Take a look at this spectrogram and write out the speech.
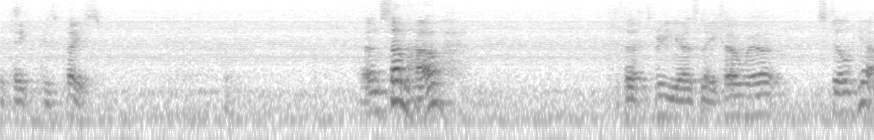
to take his place. And somehow, 33 years later, we're still here.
